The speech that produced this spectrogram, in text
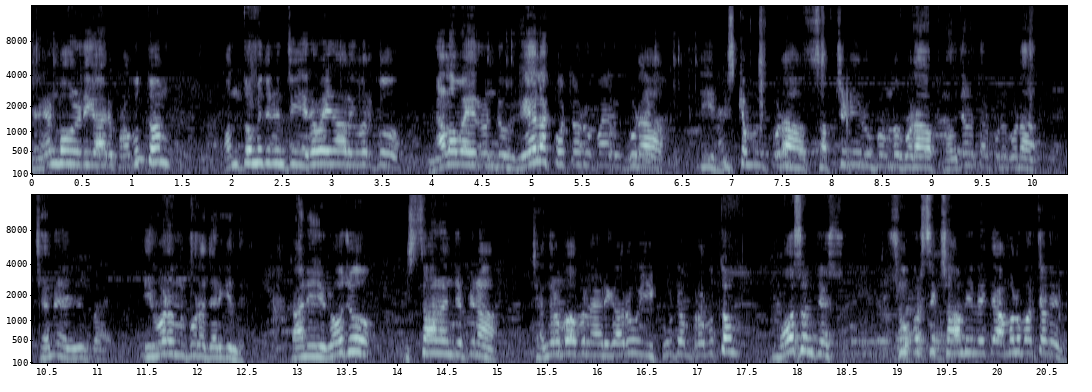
జగన్మోహన్ రెడ్డి గారి ప్రభుత్వం పంతొమ్మిది నుంచి ఇరవై నాలుగు వరకు నలభై రెండు వేల కోట్ల రూపాయలు కూడా ఈ డిస్కమ్లకు కూడా సబ్సిడీ రూపంలో కూడా ప్రజల తరపున కూడా చెన్న ఇవ్వడం కూడా జరిగింది. కానీ ఈరోజు ఇస్తానని చెప్పిన చంద్రబాబు నాయుడు గారు ఈ కూటమి ప్రభుత్వం మోసం చేస్తూ సూపర్ సిక్స్ హామీలు అయితే అమలు పరచలేదు.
